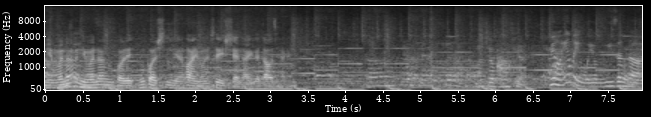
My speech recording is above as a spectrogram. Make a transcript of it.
你们呢？你们呢？如果如果是你的话，你们会选哪一个道菜？没有，因为我有真的，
